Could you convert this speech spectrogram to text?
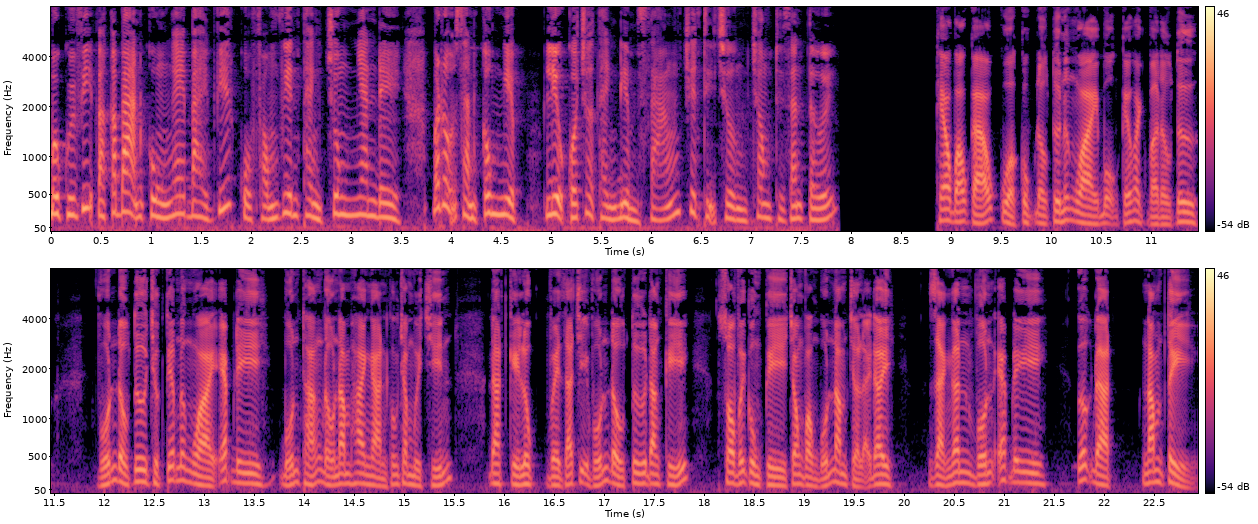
mời quý vị và các bạn cùng nghe bài viết của phóng viên Thành Trung nhan đề Bất động sản công nghiệp liệu có trở thành điểm sáng trên thị trường trong thời gian tới. Theo báo cáo của Cục Đầu tư nước ngoài Bộ Kế hoạch và Đầu tư, vốn đầu tư trực tiếp nước ngoài FDI 4 tháng đầu năm 2019 đạt kỷ lục về giá trị vốn đầu tư đăng ký so với cùng kỳ trong vòng 4 năm trở lại đây. Giải ngân vốn FDI ước đạt 5 tỷ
